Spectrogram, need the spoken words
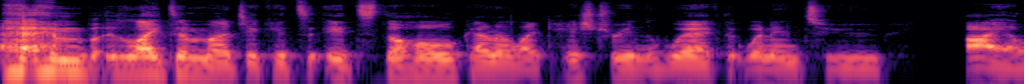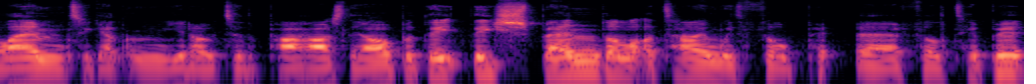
um, Light and Magic. It's it's the whole kind of like history and the work that went into ILM to get them, you know, to the powerhouse they are. But they they spend a lot of time with Phil uh, Phil Tippett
